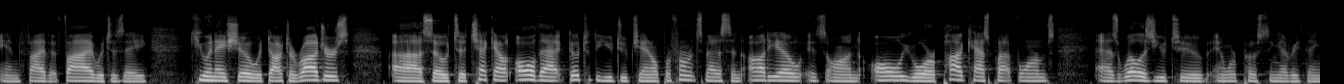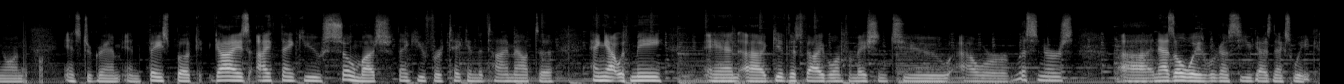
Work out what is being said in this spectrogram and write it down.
and Five at Five, which is a Q&A show with Dr. Rogers. Uh, so to check out all that, go to the YouTube channel. Performance Medicine Audio It's on all your podcast platforms as well as YouTube, and we're posting everything on Instagram and Facebook. Guys, I thank you so much. Thank you for taking the time out to hang out with me and uh, give this valuable information to our listeners. Uh, and as always, we're going to see you guys next week.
